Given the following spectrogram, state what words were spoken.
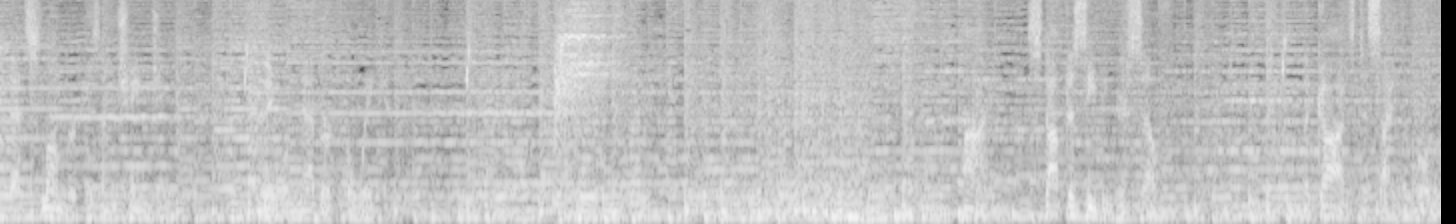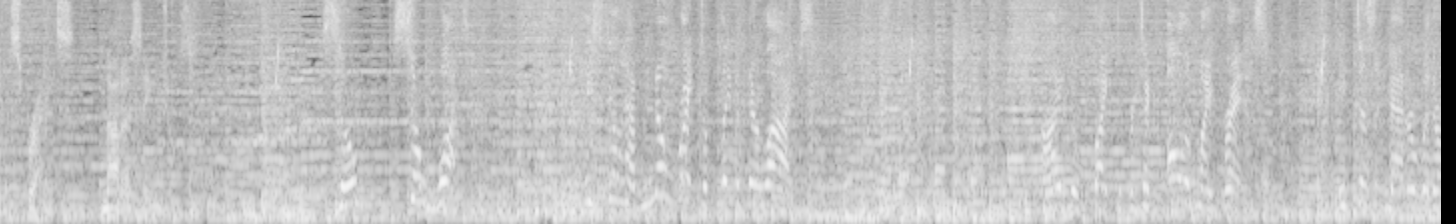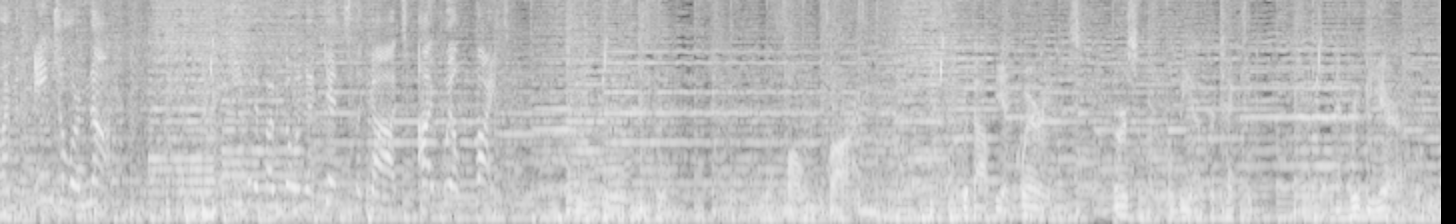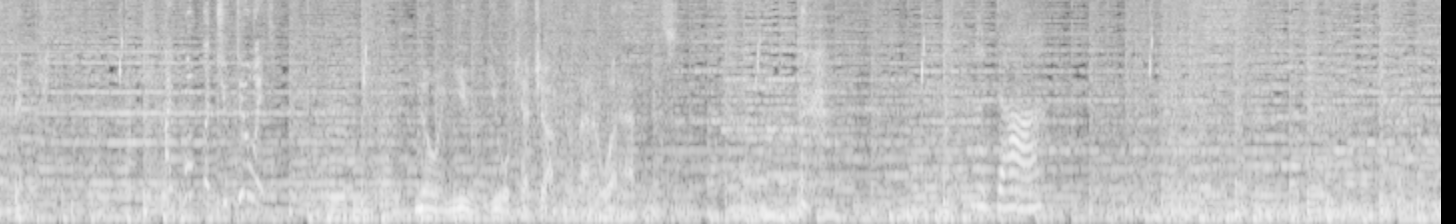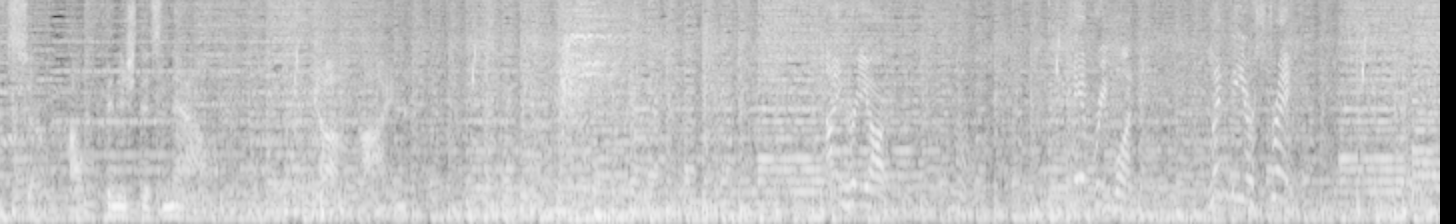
That slumber is unchanging. They will never awaken. I stop deceiving yourself. The gods decide the role of the sprites, not us angels. So, so what? They still have no right to play with their lives. I will fight to protect all of my friends. It doesn't matter whether I'm an angel or not. Even if I'm going against the gods, I will fight! You have fallen far. Without the aquariums, Ursula will be unprotected, and Riviera will be finished. I won't let you do it! Knowing you, you will catch up no matter what happens. Ada. So, I'll finish this now. Come, Ein. Einherjar! Everyone! Lend me your strength!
